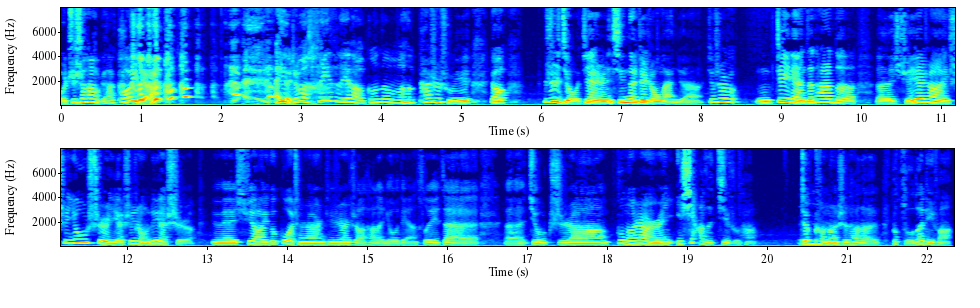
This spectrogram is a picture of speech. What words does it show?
我智商要比他高一点儿。哎，有这么黑自己老公的吗？他是属于要日久见人心的这种感觉，就是嗯，这一点在他的呃学业上是优势，也是一种劣势，因为需要一个过程让人去认识到他的优点，所以在呃就职啊，不能让人一下子记住他，这可能是他的不足的地方。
